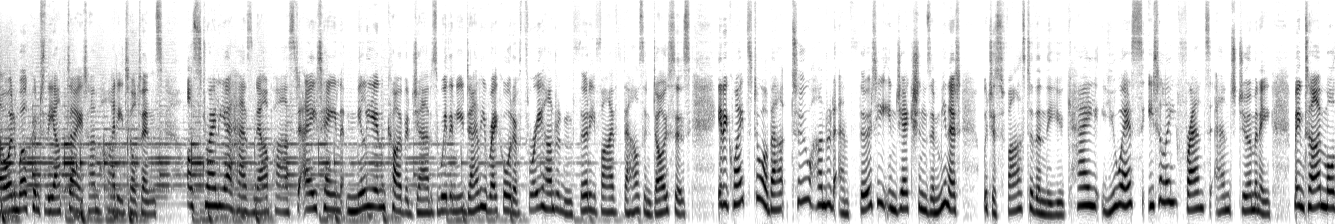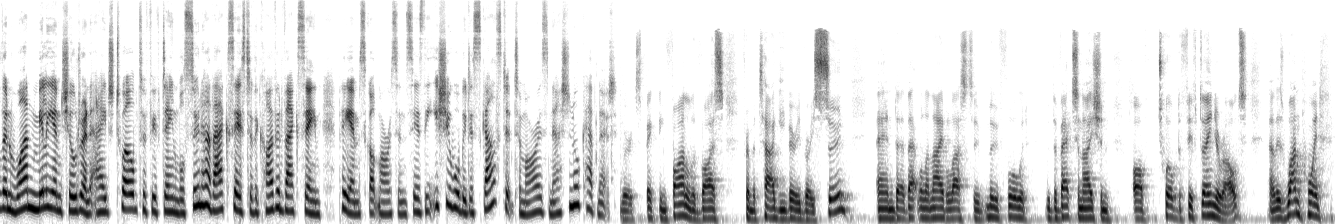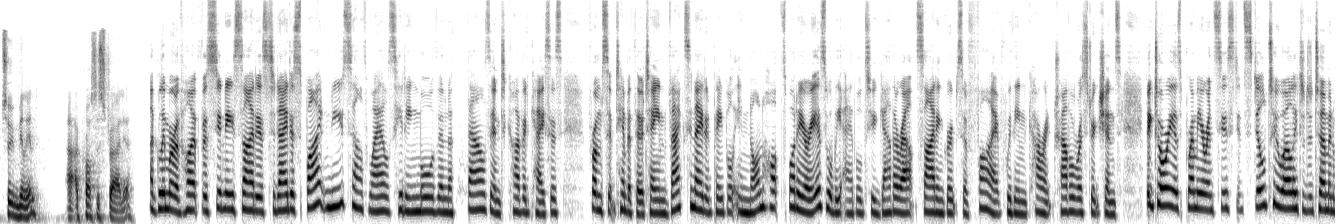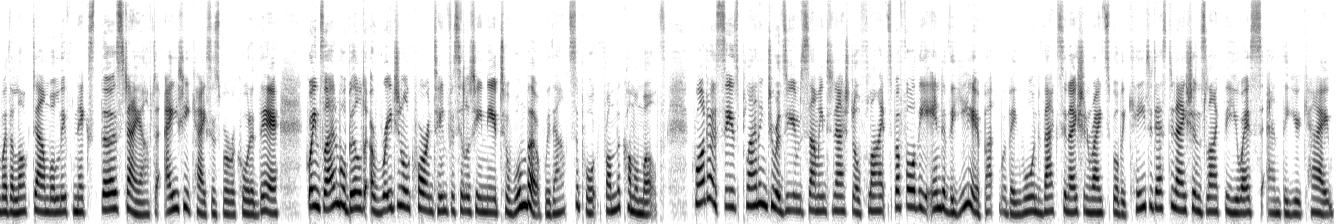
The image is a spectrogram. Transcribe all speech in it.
Hello and welcome to the update. I'm Heidi Tiltons. Australia has now passed 18 million COVID jabs with a new daily record of 335,000 doses. It equates to about 230 injections a minute, which is faster than the UK, US, Italy, France, and Germany. Meantime, more than 1 million children aged 12 to 15 will soon have access to the COVID vaccine. PM Scott Morrison says the issue will be discussed at tomorrow's National Cabinet. We're expecting final advice from ATAGI very, very soon and uh, that will enable us to move forward with the vaccination of 12 to 15 year olds. Uh, there's 1.2 million across Australia. A glimmer of hope for Sydneysiders today, despite New South Wales hitting more than a thousand COVID cases. From September 13, vaccinated people in non hotspot areas will be able to gather outside in groups of five within current travel restrictions. Victoria's Premier insists it's still too early to determine whether lockdown will lift next Thursday after 80 cases were recorded there. Queensland will build a regional quarantine facility near Toowoomba without support from the Commonwealth. Qantas is planning to resume some international flights before the end of the year, but we're being warned vaccination rates will be key to destinations like the US and the UK.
